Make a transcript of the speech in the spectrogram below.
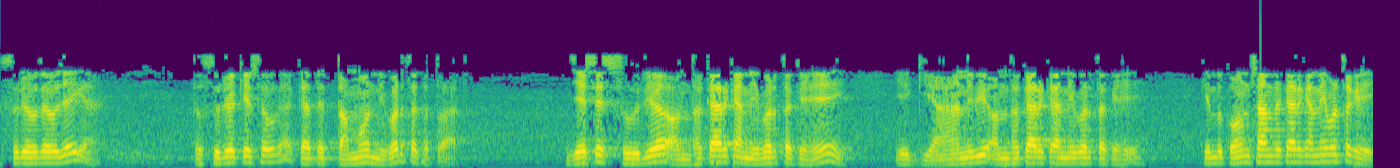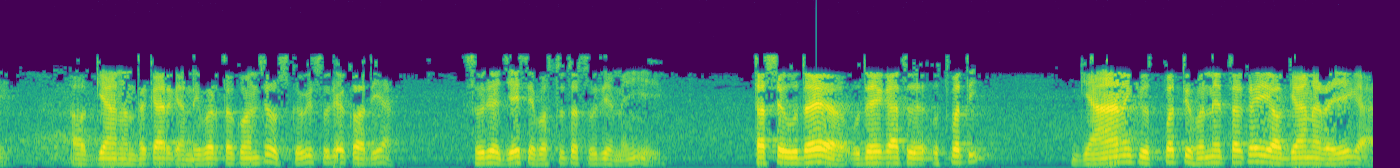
सूर्योदय हो जाएगा। तो सूर्य कैसे होगा? कहते तमो निवर्तक जैसे सूर्य अंधकार का निवर्तक है, ये ज्ञान भी अंधकार का निवर्तक है। किंतु कौन सा अंधकार का निवर्तक है? अज्ञान अंधकार का निवर्तक कौन से? उसको भी सूर्य कह दिया। सूर्य जैसे वस्तु तो सूर्य नहीं है। तस्य उदय उदय का तो उत्पत्ति। ज्ञान की उत्पत्ति होने तक ही अज्ञान रहेगा।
